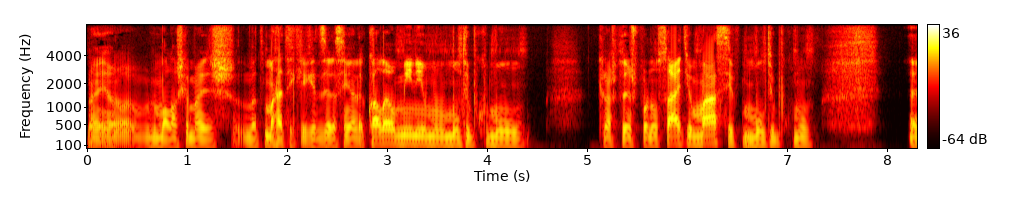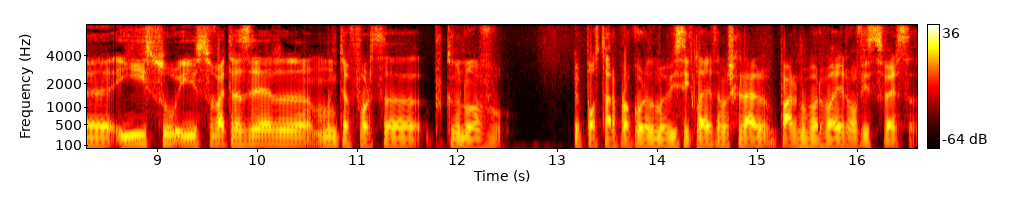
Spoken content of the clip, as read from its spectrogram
não é? numa lógica mais matemática. Quer dizer assim: olha, qual é o mínimo múltiplo comum que nós podemos pôr no site e o máximo múltiplo comum. Uh, e isso, isso vai trazer eh, muita força, porque, de novo, eu posso estar à procura de uma bicicleta, mas se calhar paro no barbeiro ou vice-versa.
